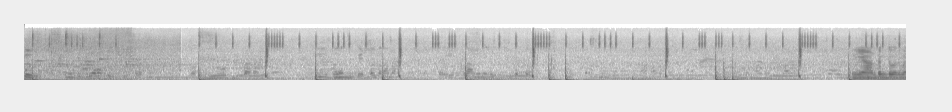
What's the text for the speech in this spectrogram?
naik. Ini anteng teman-teman.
